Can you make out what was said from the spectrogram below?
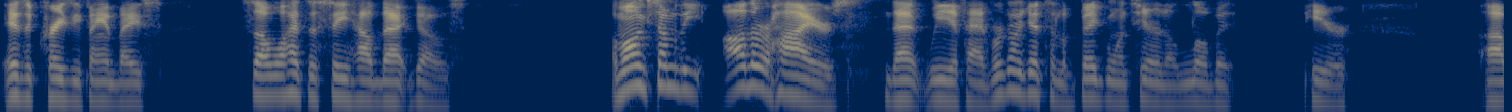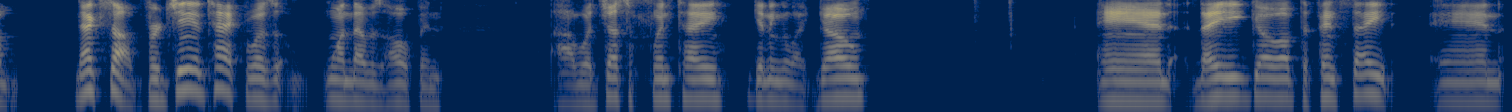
is a crazy fan base so we'll have to see how that goes. Among some of the other hires that we have had we're going to get to the big ones here in a little bit here. Uh, next up virginia tech was one that was open uh, with justin fuente getting let go and they go up to penn state and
